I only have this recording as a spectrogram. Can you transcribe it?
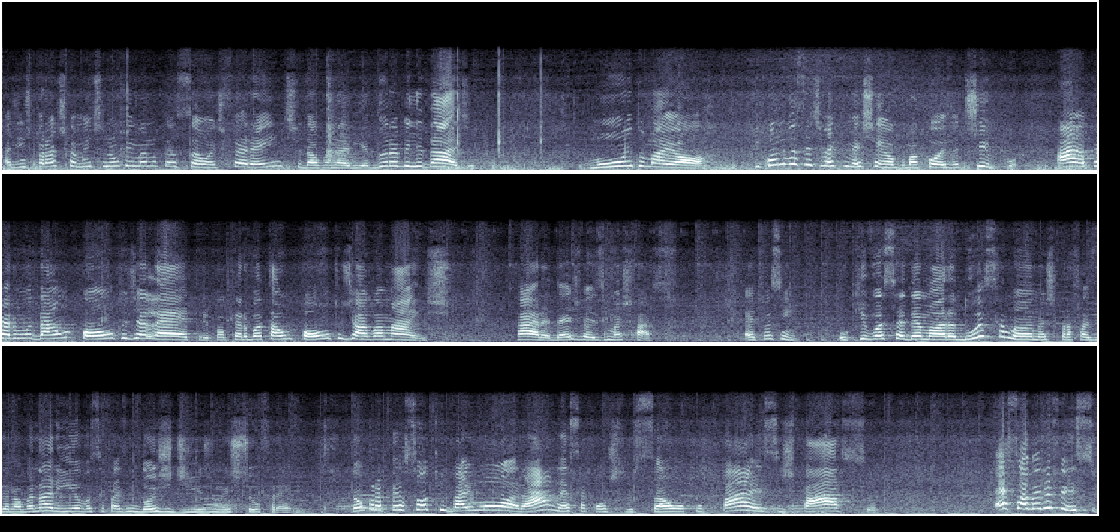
A gente praticamente não tem manutenção, é diferente da alvenaria. Durabilidade, muito maior. E quando você tiver que mexer em alguma coisa, tipo, ah, eu quero mudar um ponto de elétrico, eu quero botar um ponto de água a mais. Cara, 10 vezes mais fácil. É tipo assim, o que você demora duas semanas para fazer na alvenaria, você faz em dois dias no steel frame. Então, para a pessoa que vai morar nessa construção, ocupar esse espaço, é só benefício.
